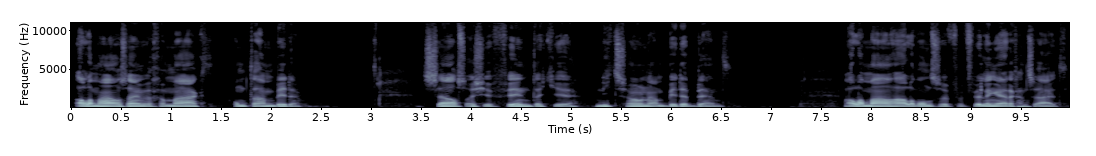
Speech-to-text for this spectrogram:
Allemaal zijn we gemaakt om te aanbidden. Zelfs als je vindt dat je niet zo'n aanbidder bent. Allemaal halen we onze vervulling ergens uit.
